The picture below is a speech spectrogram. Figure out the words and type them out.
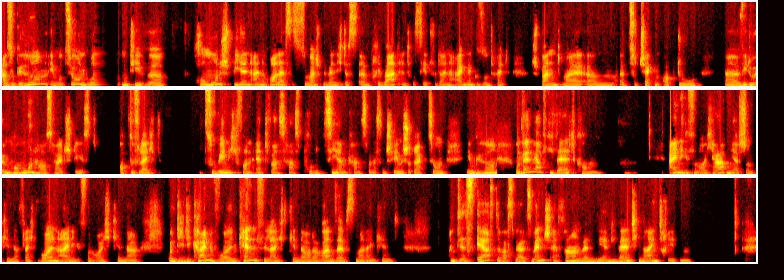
Also Gehirn, Emotionen, Grundmotive, Hormone spielen eine Rolle. Es ist zum Beispiel, wenn dich das äh, privat interessiert für deine eigene Gesundheit, spannend mal ähm, zu checken, ob du, äh, wie du im Hormonhaushalt stehst, ob du vielleicht zu wenig von etwas hast, produzieren kannst, weil das sind chemische Reaktionen im Gehirn. Und wenn wir auf die Welt kommen, Einige von euch haben ja schon Kinder, vielleicht wollen einige von euch Kinder. Und die, die keine wollen, kennen vielleicht Kinder oder waren selbst mal ein Kind. Und das Erste, was wir als Mensch erfahren, wenn wir in die Welt hineintreten,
